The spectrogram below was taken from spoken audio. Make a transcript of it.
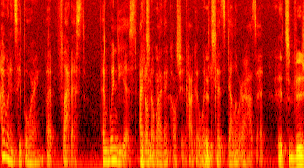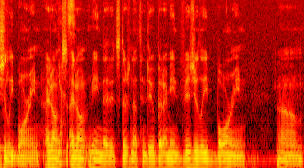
I wouldn't say boring, but flattest and windiest. I don't know why they call Chicago windy because Delaware has it. It's visually boring. I don't. Yes. I don't mean that it's there's nothing to do, but I mean visually boring. Um,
